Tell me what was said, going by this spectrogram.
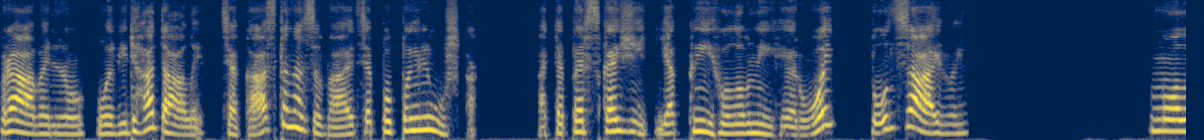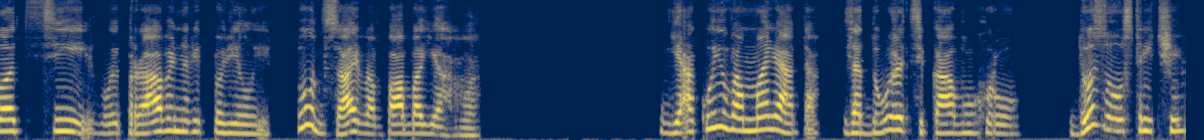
Правильно, ви відгадали. Ця казка називається Попелюшка. А тепер скажіть, який головний герой тут зайвий? Молодці, ви правильно відповіли. Тут зайва баба Яга. Дякую вам, малята, за дуже цікаву гру. До зустрічі!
